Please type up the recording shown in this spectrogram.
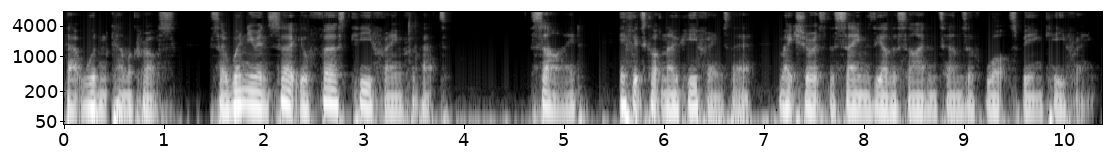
that wouldn't come across. So when you insert your first keyframe for that side, if it's got no keyframes there, make sure it's the same as the other side in terms of what's being keyframed.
